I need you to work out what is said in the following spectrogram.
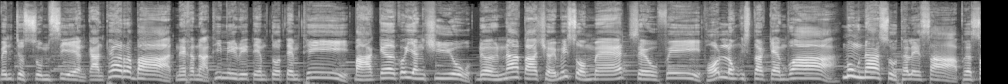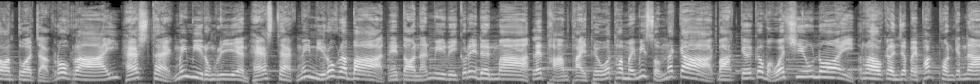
เป็นจุดสุ่มเสี่ยงการแพร่ระบาดในขณะที่มิรีเตรียมตัวเต็มที่ ปาเกอร์ก็ยังชิล เดินหน้าตาเฉยไม่สวมแมสเซลฟี่โพสลงอินสตาแกรมว่า มุ่งหน้าสู่ทะเลสาบเพื่อซ่อนตัวจากโรคร้ายแฮชแท็กไม่มีโรงเรียนแฮชแท็กไม่มีโรคระบาด ในตอนนั้นมิรีก็ได้เดินมา และถามไถ่เธอว่าทำไมไม่สวมหน้ากากปาเกอร์ก็บอกว่าชิลหน่อย เรากำลังจะไปพักผ่อนกันนะ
